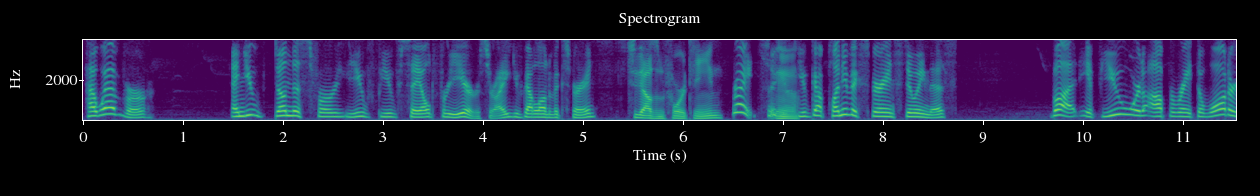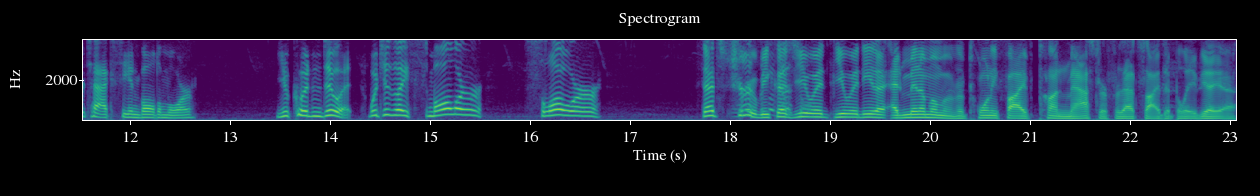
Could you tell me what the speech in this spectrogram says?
however, and you've done this for you you've sailed for years, right? You've got a lot of experience. It's 2014. Right. So Yeah. you, you've got plenty of experience doing this. But if you were to operate the water taxi in Baltimore, you couldn't do it, which is a smaller, slower. That's true because you would you would need a, at minimum of a 25 ton master for that side, I believe. Yeah, yeah.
